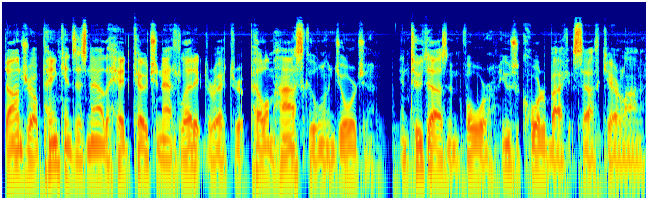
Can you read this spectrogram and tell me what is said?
Dondrial Pinkins is now the head coach and athletic director at Pelham High School in Georgia. In 2004, he was a quarterback at South Carolina.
